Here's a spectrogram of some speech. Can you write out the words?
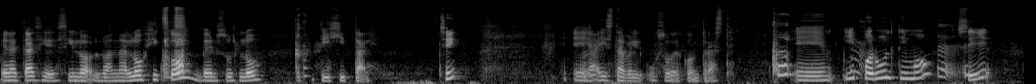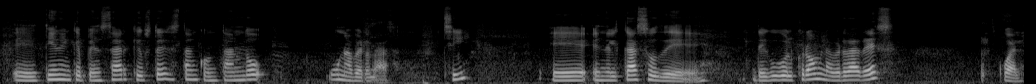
Era casi decir lo, analógico versus lo digital, ¿sí? Eh, ahí estaba el uso del contraste. Eh, y por último, ¿sí? Eh, tienen que pensar que ustedes están contando una verdad, ¿sí? Eh, en el caso de, de Google Chrome, la verdad es, ¿cuál?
